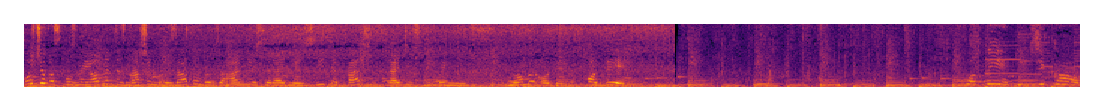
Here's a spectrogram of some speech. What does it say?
Хочу вас познайомити з нашим закладом загальної середньої освіти перших третіх ступенів. Номер один. Ходи. Ходи, тут цікаво.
